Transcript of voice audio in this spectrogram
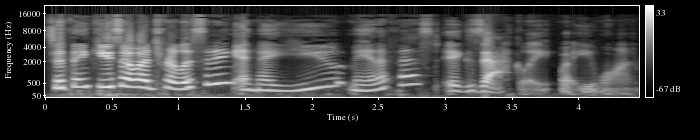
So, thank you so much for listening, and may you manifest exactly what you want.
